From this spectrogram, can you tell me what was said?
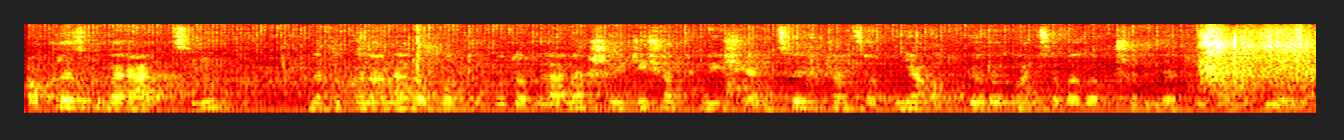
Okres gwarancji na wykonane roboty budowlane 60 miesięcy licząc od dnia odbioru końcowego przedmiotu zamówienia.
